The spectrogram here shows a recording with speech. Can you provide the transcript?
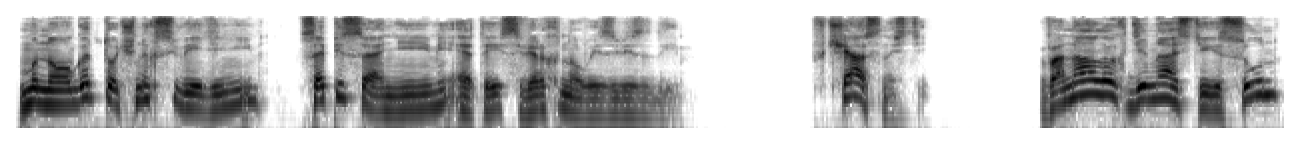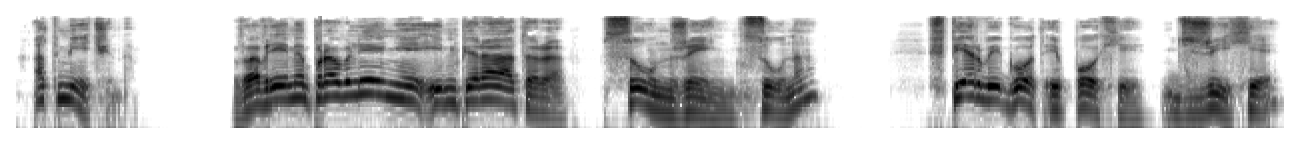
много точных сведений с описаниями этой сверхновой звезды. В частности, в аналах династии Сун отмечено, во время правления императора Сун Жень Цуна в первый год эпохи Джихе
